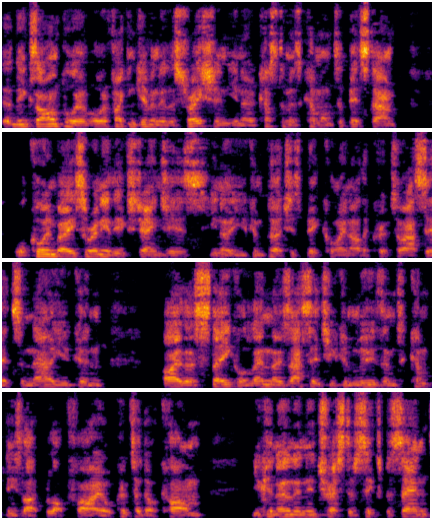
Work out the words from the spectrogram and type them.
an example, or if I can give an illustration, you know, customers come onto Bitstamp or Coinbase or any of the exchanges, you know, you can purchase Bitcoin, other crypto assets, and now you can either stake or lend those assets. You can move them to companies like BlockFi or Crypto.com. You can earn an interest of six percent.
